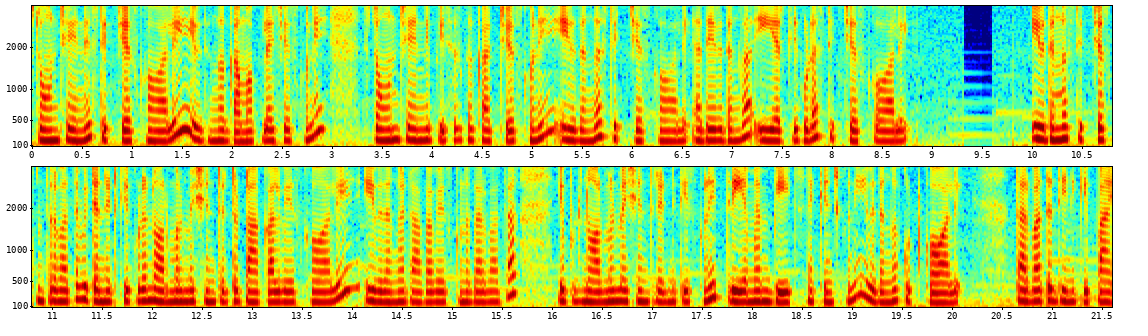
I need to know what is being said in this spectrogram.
స్టోన్ చైన్ని స్టిక్ చేసుకోవాలి. ఈ విధంగా గమ్ అప్లై చేసుకుని స్టోన్ చైన్ని పీసెస్గా కట్ చేసుకుని ఈ విధంగా స్టిక్ చేసుకోవాలి. అదేవిధంగా ఇయర్కి కూడా స్టిక్ చేసుకోవాలి. ఈ విధంగా స్టిక్ చేసుకున్న తర్వాత వీటన్నిటికీ కూడా నార్మల్ మెషిన్ థ్రెడ్తో టాకాలు వేసుకోవాలి. ఈ విధంగా టాకా వేసుకున్న తర్వాత ఇప్పుడు నార్మల్ మెషిన్ థ్రెడ్ని తీసుకుని త్రీ ఎంఎం బీట్స్ని ఎక్కించుకుని ఈ విధంగా కుట్టుకోవాలి. తర్వాత దీనికి పై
